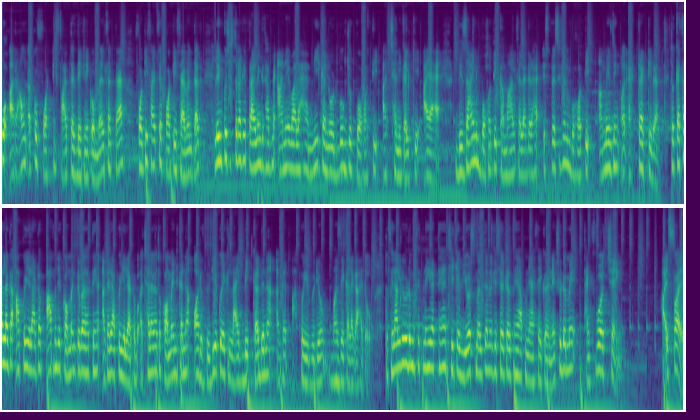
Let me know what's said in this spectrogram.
वो अराउंड आपको फोर्टी फाइव तक देखने को मिल सकता है फोर्टी फाइव से फोर्टी सेवन तक। लेकिन कुछ इस तरह के प्राइसिंग के साथ में आने वाला है मी का नोटबुक जो बहुत ही अच्छा निकल के आया है। डिज़ाइन बहुत ही कमाल का लग रहा है स्पेसिफिकेशन बहुत ही अमेजिंग और अट्रैक्टिव है। तो कैसा लगा आपको ये लैपटॉप आप मुझे कमेंट कर सकते हैं। अगर आपको ये लैपटॉप अच्छा लगा तो कमेंट करना और वीडियो को एक लाइक भी कर देना अगर आपको ये वीडियो मज़े का लगा है तो, तो फ़िलहाल के वीडियो में इतना ही रखते हैं। ठीक है व्यूअर्स मिलते हैं मिलकर शेयर करते हैं। अपने ऐसे नेक्स्ट वीडियो में thanks for watching hi fi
